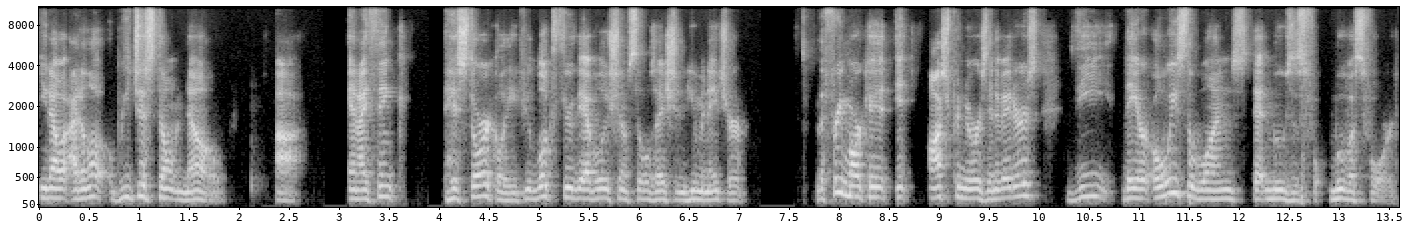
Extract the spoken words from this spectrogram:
you know, I don't know. We just don't know. Uh, and I think historically, if you look through the evolution of civilization and human nature, the free market entrepreneurs innovators the they are always the ones that moves us move us forward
